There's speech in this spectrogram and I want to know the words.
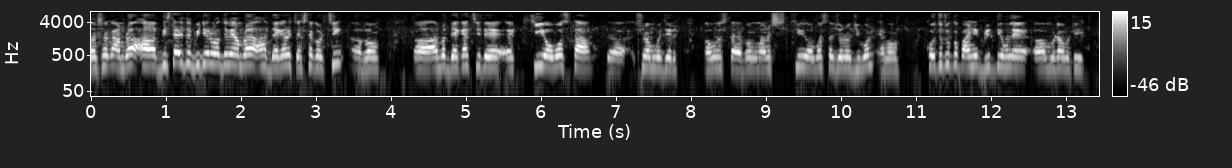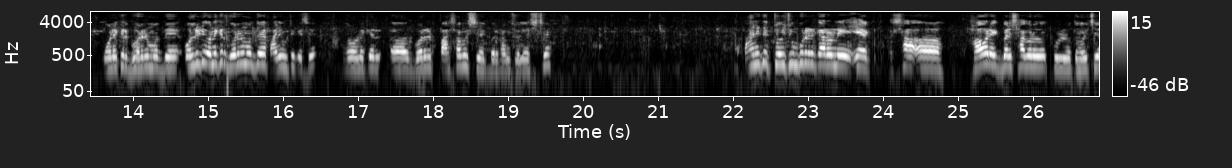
দর্শক, আমরা বিস্তারিত ভিডিওর মাধ্যমে আমরা দেখানোর চেষ্টা করছি এবং আমরা দেখাচ্ছি যে কি অবস্থা সুনামগঞ্জের অবস্থা এবং মানুষ কি অবস্থার জনজীবন এবং কতটুকু পানি বৃদ্ধি হলে মোটামুটি অনেকের ঘরের মধ্যে অলরেডি অনেকের ঘরের মধ্যে পানি উঠে গেছে অনেকের ঘরের পাশাপাশি একবার পানি চলে এসছে। পানিতে টইচুম্বুরের কারণে এক হাওয়ার একবারে সাগরে পরিণত হয়েছে।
